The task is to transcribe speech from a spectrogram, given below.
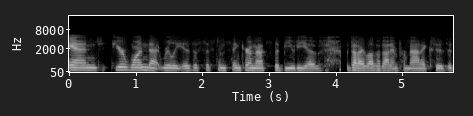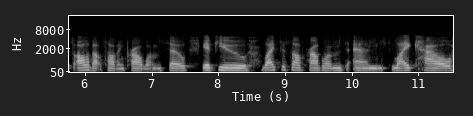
And if you're one that really is a systems thinker, and that's the beauty of that I love about informatics is it's all about solving problems. So if you like to solve problems and like how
